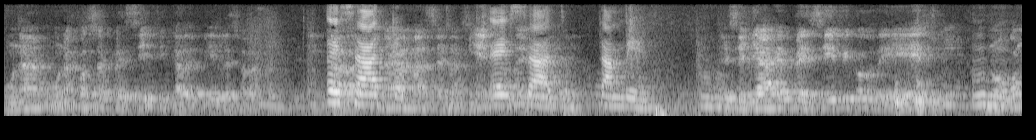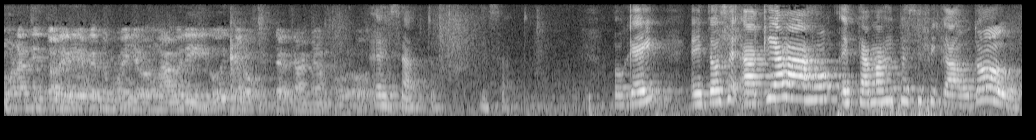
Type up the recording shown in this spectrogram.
una, una cosa específica de pieles solamente. Exacto. de almacenamiento. Exacto, pieles. Ese ya es específico de eso. No como una tintorería que tú puedes llevar un abrigo y te lo intercambian por otro. Exacto, exacto. ¿Ok? Entonces, aquí abajo está más especificado todo.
